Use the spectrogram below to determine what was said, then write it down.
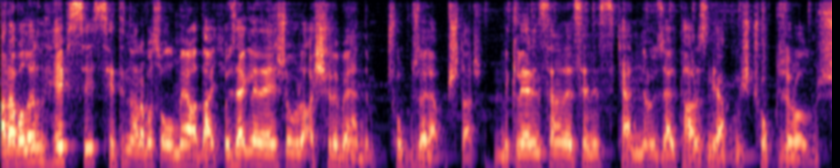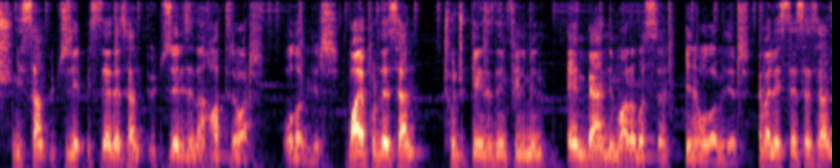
Arabaların hepsi setin arabası olmaya aday. Özellikle Range Rover'ı aşırı beğendim. Çok güzel yapmışlar. McLaren sana deseniz kendine özel tarzını yapmış. Çok güzel olmuş. Nissan 370Z desen 350Z'den hatırı var. Olabilir. Viper desen çocukken izlediğim filmin en beğendiğim arabası yine olabilir. Evel istesen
